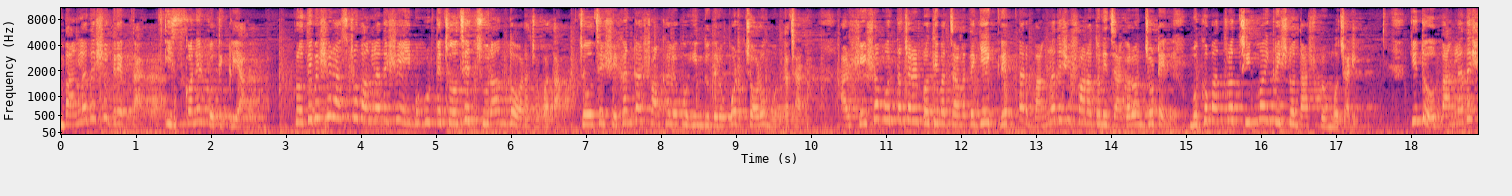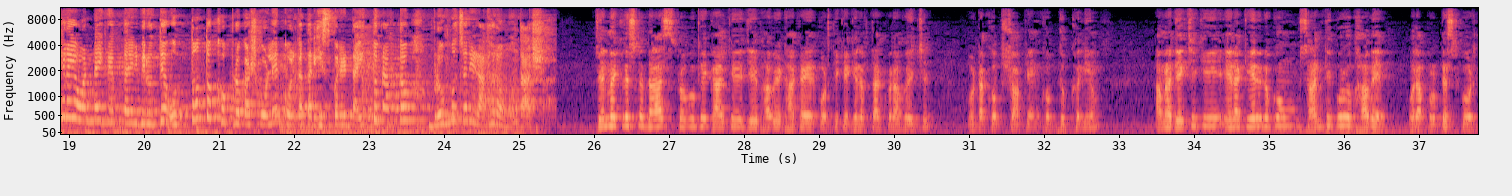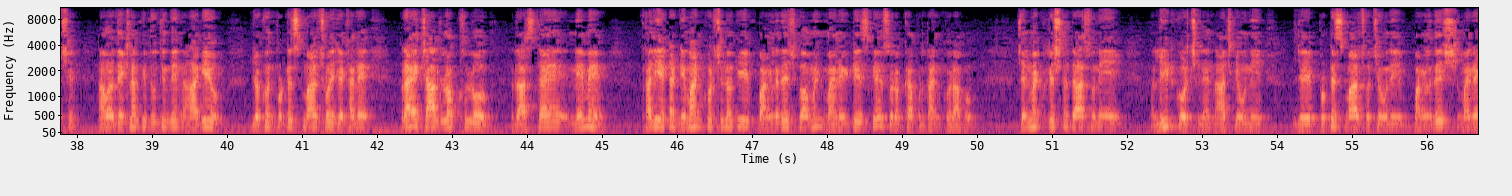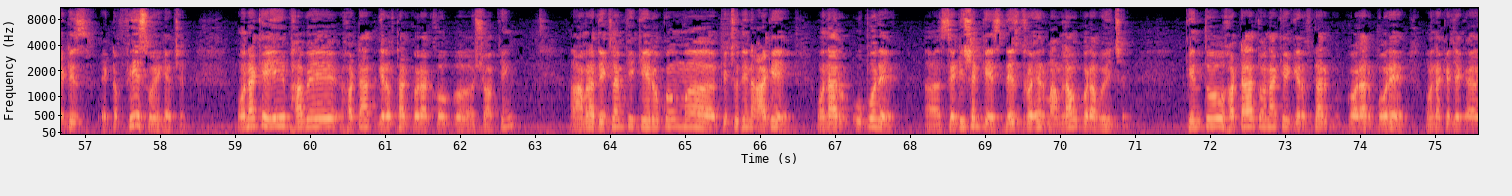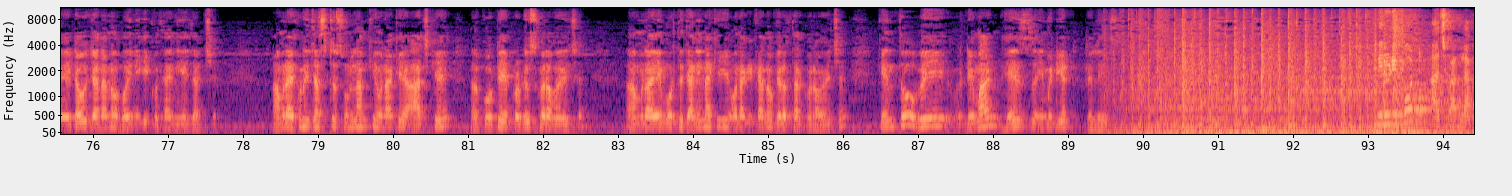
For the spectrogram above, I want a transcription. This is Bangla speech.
বাংলাদেশে গ্রেপ্তার, ইসকনের প্রতিক্রিয়া। প্রতিবেশী রাষ্ট্র বাংলাদেশে এই মুহূর্তে চলছে চূড়ান্ত অরাজকতা। চলছে সেখানকার সংখ্যালঘু হিন্দুদের ওপর চরম অত্যাচার। আর সেই সব অত্যাচারের প্রতিবাদ জানাতে গিয়ে গ্রেপ্তার বাংলাদেশের সনাতনী জাগরণ জোটের মুখপাত্র চিন্ময় কৃষ্ণ দাস ব্রহ্মচারী। কিন্তু বাংলাদেশের এই অন্যায় গ্রেপ্তারের বিরুদ্ধে অত্যন্ত ক্ষোভ প্রকাশ করলেন কলকাতার ইসকনের দায়িত্বপ্রাপ্ত ব্রহ্মচারী রাধারমন দাস। চিন্ময় কৃষ্ণ দাস প্রভুকে কালকে যেভাবে ঢাকা এয়ারপোর্ট থেকে গ্রেফতার করা হয়েছে, ওটা খুব শকিং খুব দুঃখনীয়। আমরা দেখছি কি এরা কীরকম শান্তিপূর্ণ ভাবে ওরা প্রোটেস্ট করছে। আমরা দেখলাম কি দু তিন দিন আগেও যখন প্রোটেস্ট মার্চ হয়, যেখানে প্রায় চার লক্ষ লোক রাস্তায় নেমে খালি এটা ডিমান্ড করছিল কি বাংলাদেশ গভর্নমেন্ট মাইনরিটিসকে সুরক্ষা প্রদান করা হোক। চিন্ময় কৃষ্ণ দাস উনি লিড করছিলেন। আজকে উনি যে প্রোটেস্ট মার্চ হচ্ছে, উনি বাংলাদেশ মাইনরিটিস একটা ফেস হয়ে গেছেন। ওনাকে এইভাবে হঠাৎ গ্রেফতার করা খুব শকিং আমরা দেখলাম কি কীরকম কিছুদিন আগে ওনার উপরে সেডিশন কেস দেশদ্রোহের মামলাও করা হয়েছে। কিন্তু হঠাৎ ওনাকে গ্রেফতার করার পরে ওনাকে এটাও জানানো হয়নি কি কোথায় নিয়ে যাচ্ছে। আমরা এখনই জাস্ট শুনলাম কি ওনাকে আজকে কোর্টে প্রডিউস করা হয়েছে। আমরা এই মুহূর্তে জানি না কি ওনাকে কেন গ্রেফতার করা হয়েছে, কিন্তু we demand his immediate release report Aaj Bangla.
